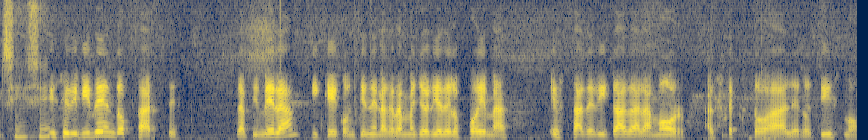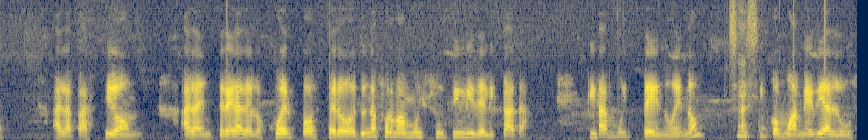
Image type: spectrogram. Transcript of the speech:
Sí, sí. y se divide en dos partes. La primera, y que contiene la gran mayoría de los poemas, está dedicada al amor, al sexo, al erotismo, a la pasión, a la entrega de los cuerpos, pero de una forma muy sutil y delicada, quizás muy tenue, ¿no? Sí, Así sí. como a media luz.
